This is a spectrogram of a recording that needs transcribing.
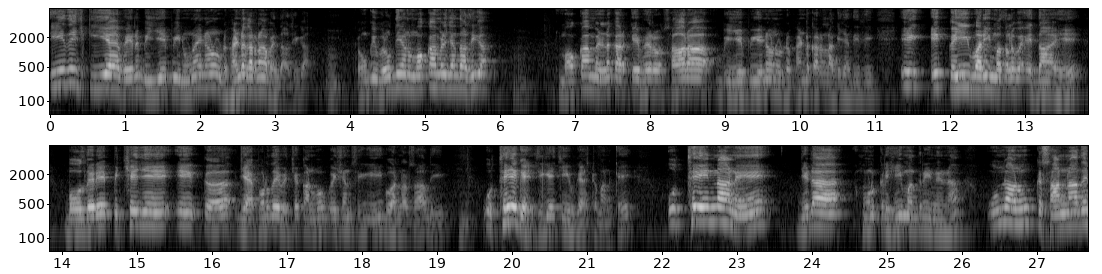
ਇਹਦੇ ਚ ਕੀ ਹੈ, ਫਿਰ ਬੀਜੇਪੀ ਨੂੰ ਨਾ ਇਹਨਾਂ ਨੂੰ ਡਿਫੈਂਡ ਕਰਨਾ ਪੈਂਦਾ ਸੀਗਾ। ਕਿਉਂਕਿ ਵਿਰੋਧੀਆਂ ਨੂੰ ਮੌਕਾ ਮਿਲ ਜਾਂਦਾ ਸੀਗਾ। ਮੌਕਾ ਮਿਲਣ ਕਰਕੇ ਫਿਰ ਉਹ ਸਾਰਾ ਬੀਜੇਪੀ ਇਹਨਾਂ ਨੂੰ ਡਿਫੈਂਡ ਕਰਨ ਲੱਗ ਜਾਂਦੀ ਸੀ। ਇਹ ਇਹ ਕਈ ਵਾਰੀ ਮਤਲਬ ਇਦਾਂ ਇਹ ਬੋਲਦੇ ਰਹੇ। ਪਿੱਛੇ ਜੇ ਇੱਕ ਜੈਪੁਰ ਦੇ ਵਿੱਚ ਕਨਵੋਕੇਸ਼ਨ ਸੀਗੀ ਗਵਰਨਰ ਸਾਹਿਬ ਦੀ, ਉੱਥੇ ਇਹ ਗਏ ਸੀਗੇ ਚੀਫ ਗੈਸਟ ਬਣ ਕੇ। ਉੱਥੇ ਇਹਨਾਂ ਨੇ ਜਿਹੜਾ ਹੁਣ ਕ੍ਰਿਸ਼ੀ ਮੰਤਰੀ ਨੇ ਨਾ, ਉਹਨਾਂ ਨੂੰ ਕਿਸਾਨਾਂ ਦੇ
